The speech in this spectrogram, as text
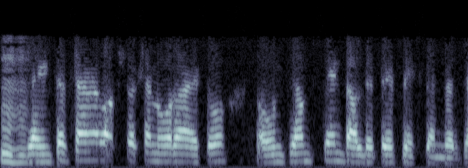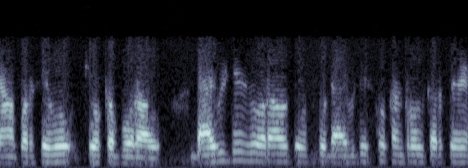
हम्म। या इंटेस्टाइनल ऑब्स्ट्रक्शन हो रहा है तो उनके हम स्टेंट डाल देते हैं पेट के अंदर जहाँ पर से वो चोकअप हो रहा हो डायबिटीज़ हो रहा हो तो उसको डायबिटीज़ को कंट्रोल करते हैं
